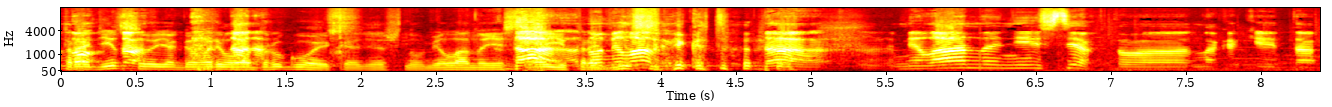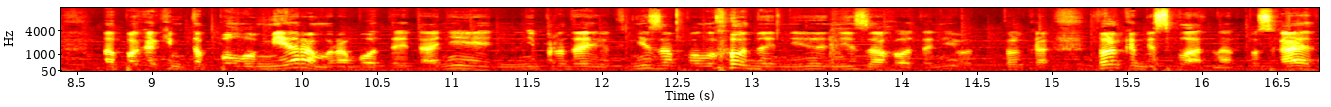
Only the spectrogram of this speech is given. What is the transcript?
традицию да, я говорил да, о да. другой, конечно. У Милана есть да, свои традиции, Милан, которые... Да, Милан не из тех, кто на какие-то а по каким-то полумерам работает, они не продают ни за полгода, ни, ни за год. Они вот только, только бесплатно отпускают.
